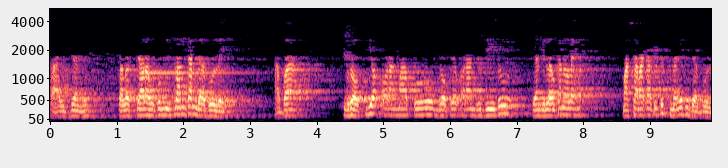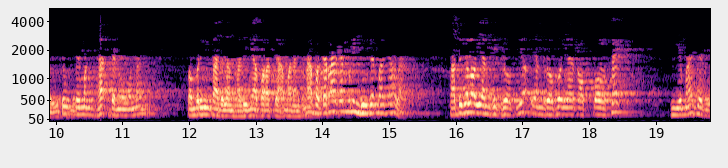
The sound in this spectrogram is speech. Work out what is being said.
Pak Aizan ya, kalau secara hukum Islam kan nggak boleh apa grobyok orang mabuk, grobyok orang judi itu yang dilakukan oleh masyarakat itu sebenarnya tidak boleh. Itu memang hak dan wewenang pemerintah dalam hal ini aparat keamanan. Kenapa? Karena akan menimbulkan masalah. Tapi kalau yang digrobyok, yang geroboknya polsek, diam aja deh,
